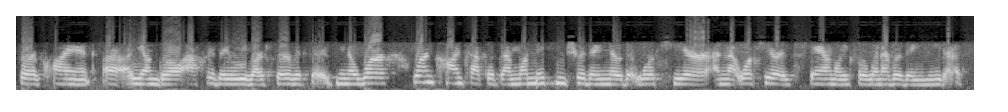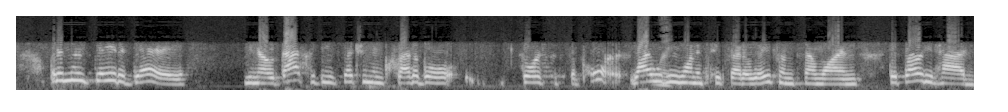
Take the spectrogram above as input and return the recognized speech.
for a client, uh, a young girl, after they leave our services, you know, we're we're in contact with them. We're making sure they know that we're here and that we're here as family for whenever they need us. But in their day to day, you know, that could be such an incredible source of support. Why would we want to take that away from someone that's already had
